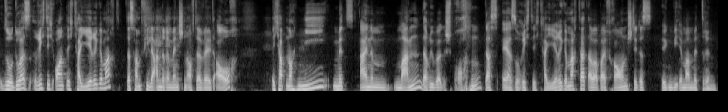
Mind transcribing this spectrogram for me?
So, du hast richtig ordentlich Karriere gemacht. Das haben viele andere Menschen auf der Welt auch. Ich habe noch nie mit einem Mann darüber gesprochen, dass er so richtig Karriere gemacht hat, aber bei Frauen steht es irgendwie immer mit drin.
